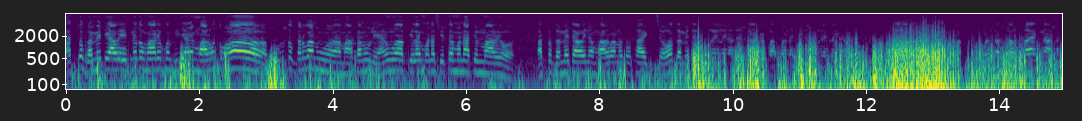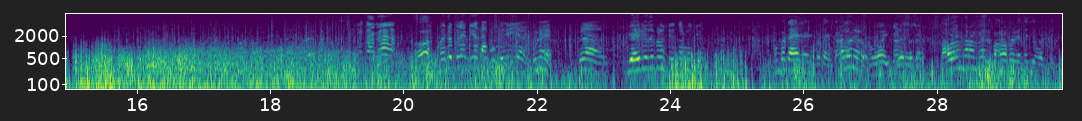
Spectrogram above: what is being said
આજ તો ગમે તે આવે એકને તો મારે પણ બીજાને મારવો તો હા પૂરું તો કરવાનું માથાનું લેણું પેલા મને ખેતરમાં નાખ્યો ને માર્યો. આજ તો ગમે તે આવે એને મારવાનો તો થાય જ છે હો ગમે તે લઈ લઈને કાકા બાપા નથી લઈ લઈને વરસાદ ચાલુ થાય કે ના એ કાકા થાય મને પેલા બે થાપો મળી ગયા કોને પેલા બે રહ્યો તો પેલો ગયો. હું બતાય બધા બતાય કાલો ને. પાવડો કરો મેલ પાવડો આપણે લેતા જઈએ વળતે.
